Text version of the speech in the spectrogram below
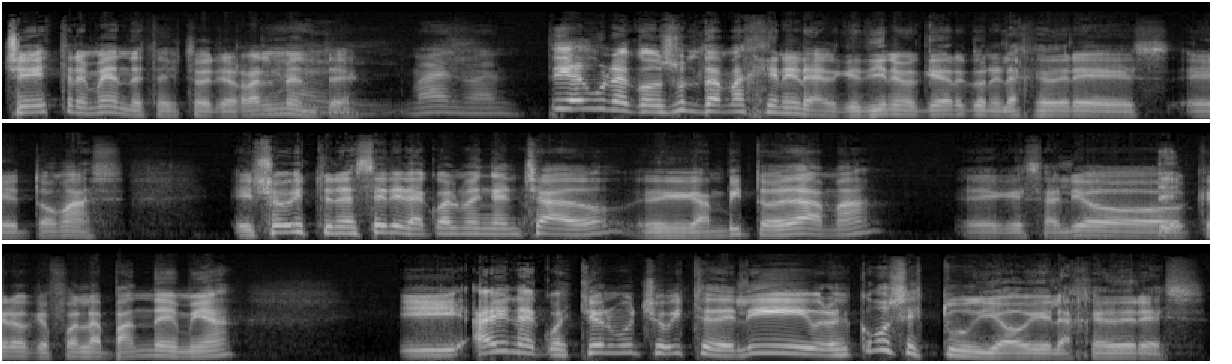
Che, es tremenda esta historia, realmente. Mal, mal, mal. Te hago una consulta más general que tiene que ver con el ajedrez, eh, Tomás. Eh, yo he visto una serie la cual me he enganchado, eh, Gambito de Dama, eh, que salió, Sí. creo que fue en la pandemia. Y hay una cuestión mucho, viste, de libros. ¿Cómo se estudia hoy el ajedrez?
